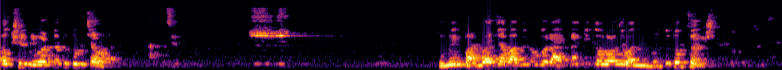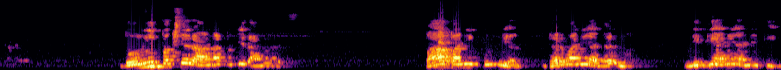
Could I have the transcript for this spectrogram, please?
पक्ष निवडता तो तुमच्यावर आहे. अच्छा. तुम्ही पांडवाच्या बाजूने उभं राहता की कौरवाच्या बाजूने उभं तो तुमचा विषय. दोन्ही पक्ष राहणार म्हणजे राहणारच. पाप आणि पुण्य धर्म आणि अधर्म नीती आणि अनिती.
